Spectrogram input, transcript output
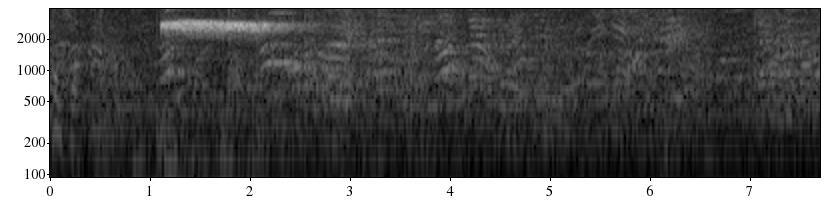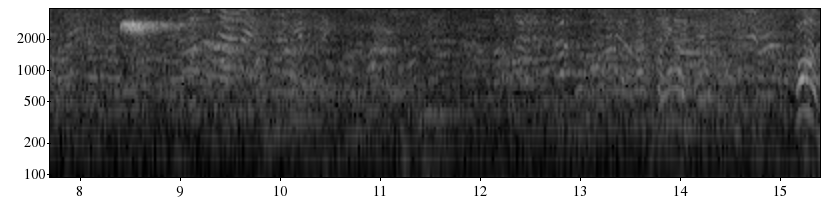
Kom så. Kom!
